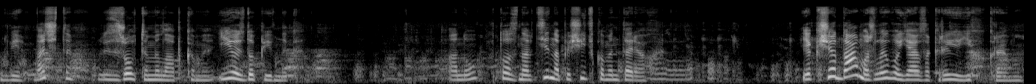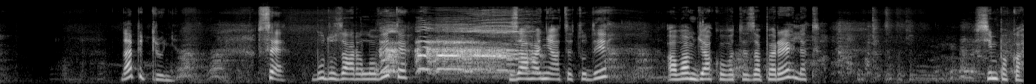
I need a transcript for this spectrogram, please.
дві. Бачите? З жовтими лапками. І ось до півник. Ану, хто знавці, напишіть в коментарях. Якщо да, можливо, я закрию їх окремо. Да, Петрунь? Все, буду зараз ловити, заганяти туди. А вам дякувати за перегляд. Всім пока.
